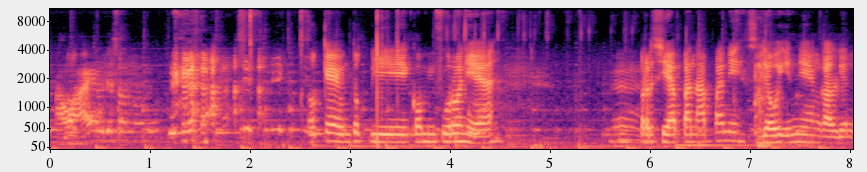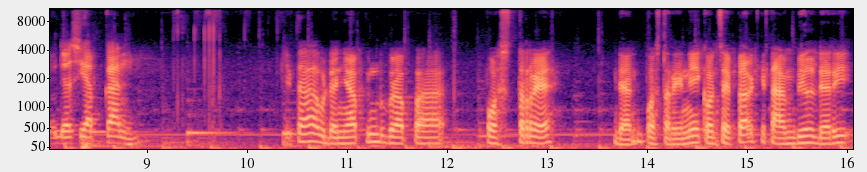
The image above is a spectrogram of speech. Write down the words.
Tawa aja udah sono. oke untuk di Komifuronya ya persiapan apa nih sejauh ini yang kalian udah siapkan Kita udah nyiapin beberapa poster ya. Dan poster ini konsepnya kita ambil dari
